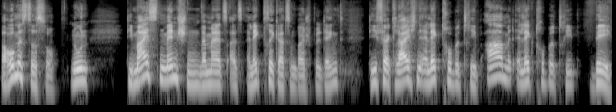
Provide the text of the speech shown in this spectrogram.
Warum ist das so? Nun, die meisten Menschen, wenn man jetzt als Elektriker zum Beispiel denkt, die vergleichen Elektrobetrieb A mit Elektrobetrieb B.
